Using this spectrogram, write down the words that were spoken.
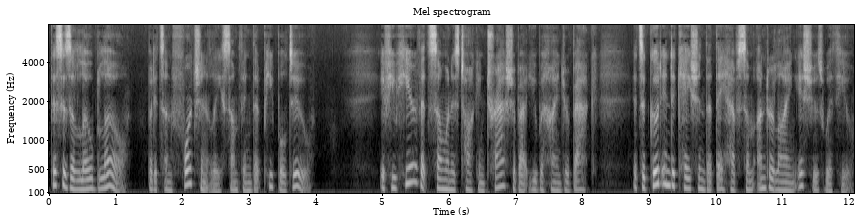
This is a low blow, but it's unfortunately something that people do. If you hear that someone is talking trash about you behind your back, it's a good indication that they have some underlying issues with you.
